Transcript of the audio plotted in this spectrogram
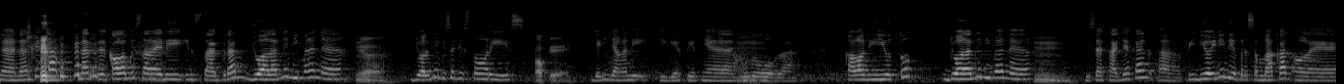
Nah nanti kan nanti kalau misalnya di Instagram jualannya di mana Ya. jualannya bisa di stories Oke. jadi jangan di IG feed-nya Hmm. dulu lah kalau di YouTube jualannya di mana Hmm. bisa saja kan eh, video ini dipersembahkan oleh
